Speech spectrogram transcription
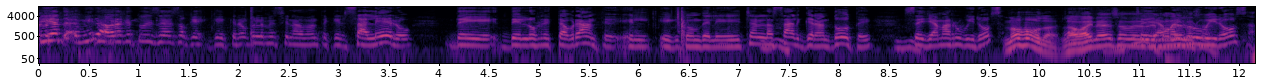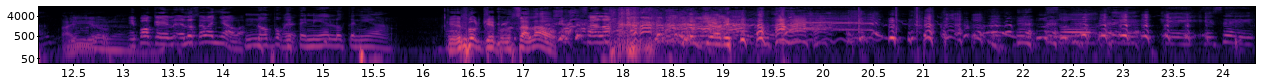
Fíjate, mira, ahora que tú dices eso, que, que creo que lo he mencionado antes, que el salero de, de los restaurantes, el, el donde le echan la sal grandote, se llama rubirosa. No joda, la vaina esa de. Se de llama el rubirosa. Ay, Dios. ¿Y por qué? ¿Él, él no se bañaba? No, porque tenía, lo tenía. ¿Qué? ¿Por qué? Por los salados. So, eh, eh, ese,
